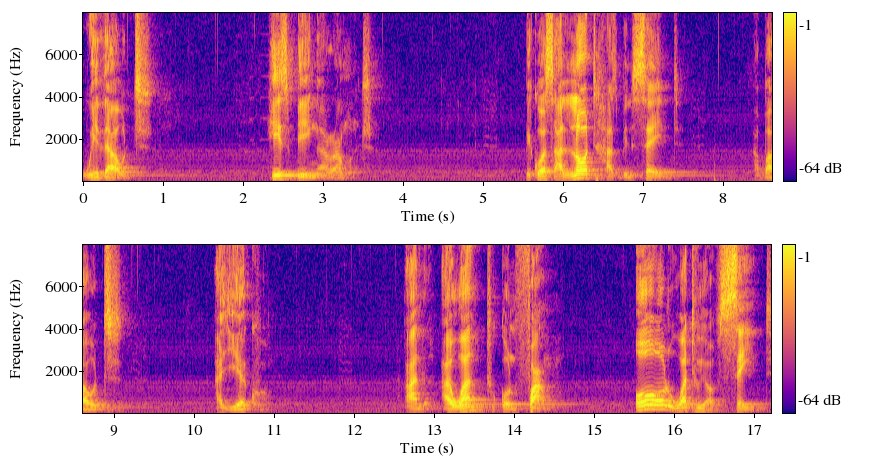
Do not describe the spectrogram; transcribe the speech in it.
without his being around. Because a lot has been said about Ayeko. And I want to confirm all what we have said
